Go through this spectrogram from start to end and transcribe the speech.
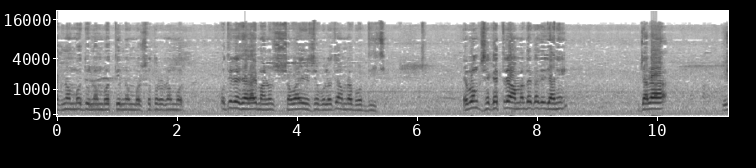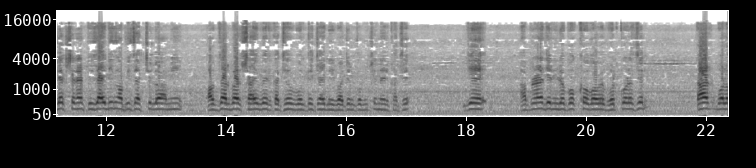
এক নম্বর, দু নম্বর, তিন নম্বর, সতেরো নম্বর, প্রতিটা জায়গায় মানুষ সবাই এসে বলেছে, আমরা ভোট দিয়েছি। এবং সেক্ষেত্রে আমাদের কাছে জানি, যারা ইলেকশনের প্রিজাইডিং অফিসার ছিল, আমি অবজারভার সাহেবের কাছেও বলতে চাই, নির্বাচন কমিশনের কাছে, যে আপনারা যে নিরপেক্ষভাবে ভোট করেছেন, তার বড়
